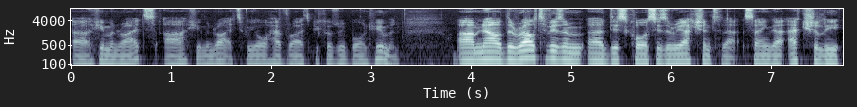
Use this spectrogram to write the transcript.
uh, human rights are human rights. We all have rights because we're born human. Um, now, the relativism uh, discourse is a reaction to that, saying that actually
